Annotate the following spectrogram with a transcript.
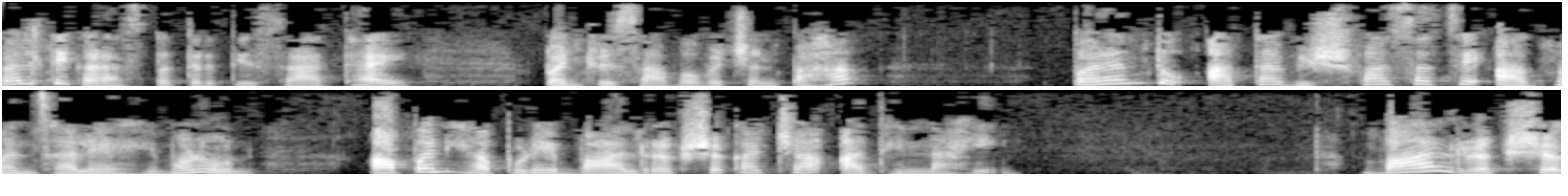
गलती करासपत्र तिसरा अध्याय पंचवीसावं वचन पहा. परंतु आता विश्वासाचे आगमन झाले आहे म्हणून आपण ह्यापुढे बालरक्षकाच्या अधीन नाही. बालरक्षक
